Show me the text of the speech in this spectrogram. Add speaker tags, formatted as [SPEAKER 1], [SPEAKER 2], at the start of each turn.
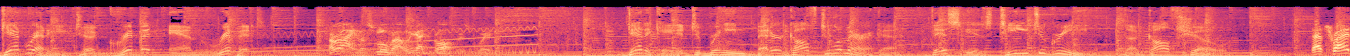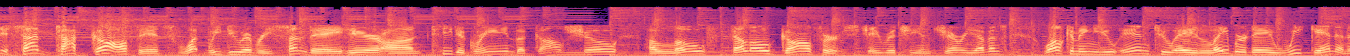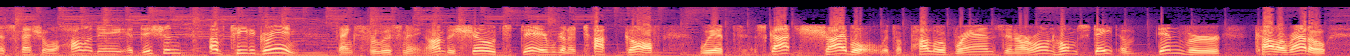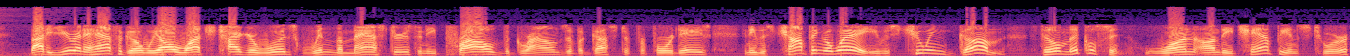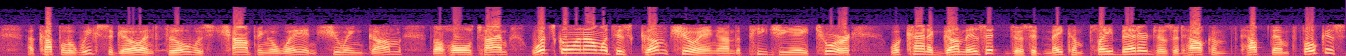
[SPEAKER 1] Get ready to grip it and rip it.
[SPEAKER 2] All right, let's move on. We got golfers waiting.
[SPEAKER 1] Dedicated to bringing better golf to America, this is Tee to Green, the golf show.
[SPEAKER 3] That's right. It's time to talk golf. It's what we do every Sunday here on Tee to Green, the golf show. Hello, fellow golfers. Jay Ritchie and Jerry Evans welcoming you into a Labor Day weekend and a special holiday edition of Tee to Green. Thanks for listening. On the show today, we're going to talk golf with Scott Scheibel with Apollo Brands in our own home state of Denver, Colorado. About a year and a half ago, we all watched Tiger Woods win the Masters, and he prowled the grounds of Augusta for four days, and he was chomping away. He was chewing gum. Phil Mickelson won on the Champions Tour a couple of weeks ago, and Phil was chomping away and chewing gum the whole time. What's going on with this gum chewing on the PGA Tour? What kind of gum is it? Does it make them play better? Does it help them help them focus?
